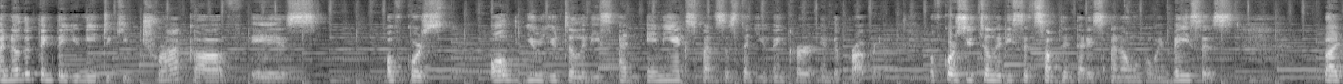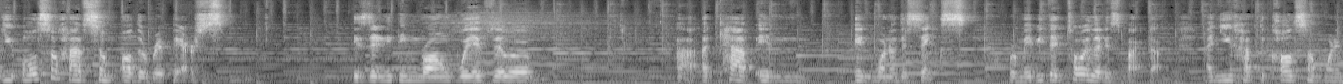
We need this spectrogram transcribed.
Another thing that you need to keep track of is, of course, all your utilities and any expenses that you incur in the property. Of course, utilities is something that is an ongoing basis, but you also have some other repairs. Is there anything wrong with uh, a cap in in one of the sinks, or maybe the toilet is backed up, and you have to call someone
